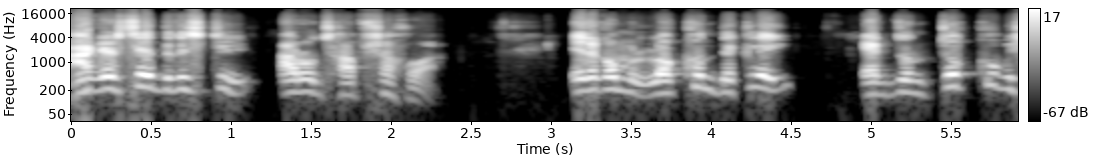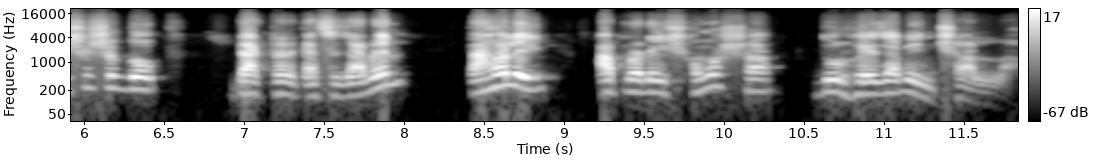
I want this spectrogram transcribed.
আগের চেয়ে দৃষ্টি আরও ঝাপসা হওয়া। এরকম লক্ষণ দেখলেই একজন চক্ষু বিশেষজ্ঞ ডাক্তারের কাছে যাবেন, তাহলেই আপনার এই সমস্যা দূর হয়ে যাবে ইনশাআল্লাহ।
